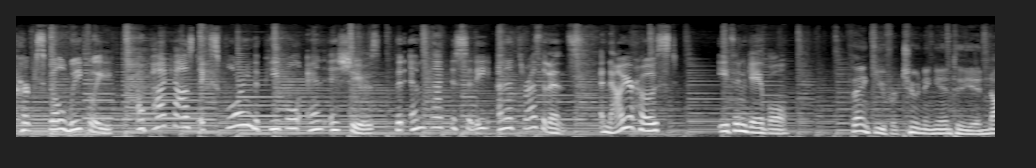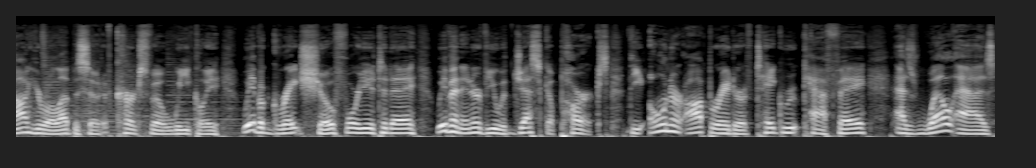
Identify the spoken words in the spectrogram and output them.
Kirksville Weekly, a podcast exploring the people and issues that impact the city and its residents. And now your host, Ethan Gable. Thank you for tuning in to the inaugural episode of Kirksville Weekly. We have a great show for you today. We have an interview with Jessica Parks, the owner operator of Take Root Cafe, as well as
